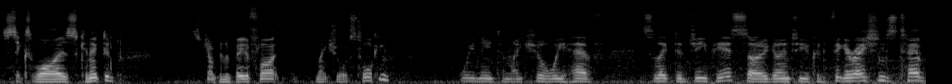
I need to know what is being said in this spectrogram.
six wires connected. Let's jump into Betaflight, make sure it's talking. We need to make sure we have selected GPS, so go into your configurations tab.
